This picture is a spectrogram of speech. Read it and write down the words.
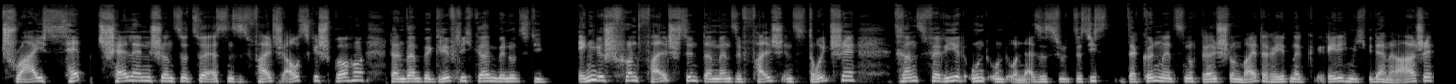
Tricep Challenge und so. Zuerst ist es falsch ausgesprochen, dann werden Begrifflichkeiten benutzt, die Englisch schon falsch sind, dann werden sie falsch ins Deutsche transferiert und, und, und. Also du siehst, da können wir jetzt noch drei Stunden weiterreden, da rede ich mich wieder in Rage.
